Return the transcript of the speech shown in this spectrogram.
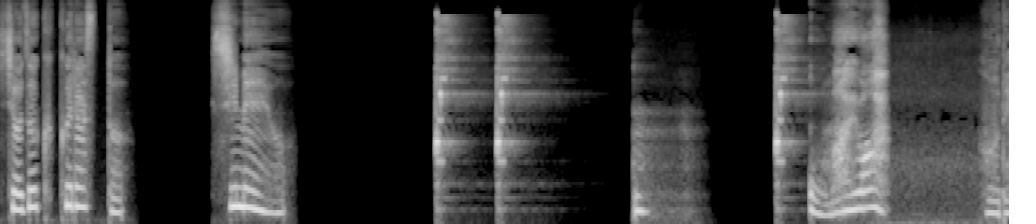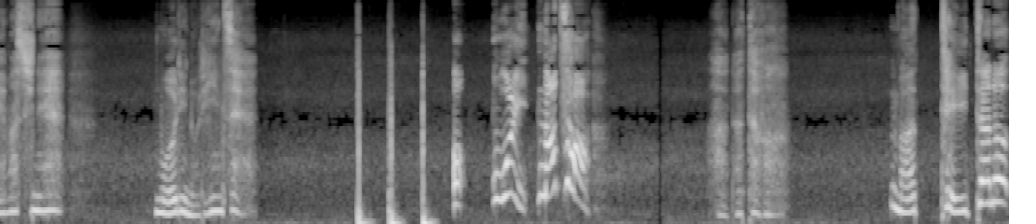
所属クラスと使命を。お前は、お出ましね。森のリンゼ。あ、おい、夏葉あなたを、待っていたの、いや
